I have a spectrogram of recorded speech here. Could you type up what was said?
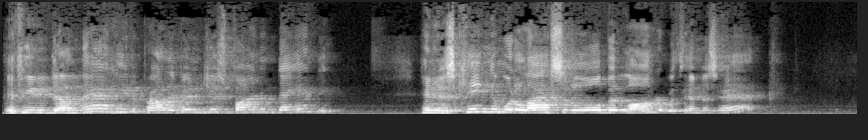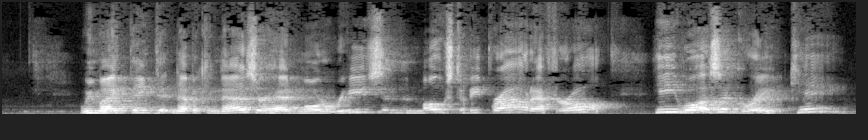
If he'd have done that, he'd have probably been just fine and dandy. And his kingdom would have lasted a little bit longer with him as head. We might think that Nebuchadnezzar had more reason than most to be proud after all. He was a great king.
